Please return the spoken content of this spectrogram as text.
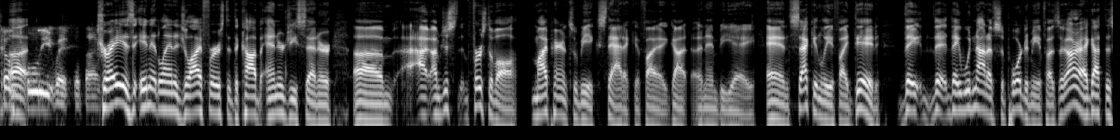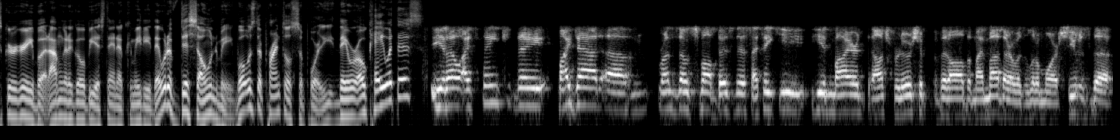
Complete uh, waste of time. Trey is in Atlanta July 1st at the Cobb Energy Center. Um, I, I'm just, first of all, my parents would be ecstatic if I got an MBA. And secondly, if I did, they, they they would not have supported me if I was like, all right, I got this degree, but I'm going to go be a stand up comedian. They would have disowned me. What was the parental support? They were okay with this? You know, I think they, my dad um, runs his own small business. I think he, he admired the entrepreneurship of it all, but my mother was a little more, she was the,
